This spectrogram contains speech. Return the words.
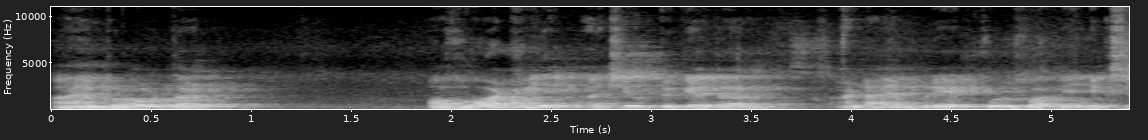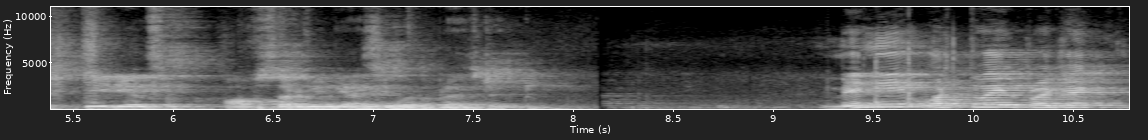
I am proud that of what we achieved together, and I am grateful for the experience of serving as your president. many worthwhile projects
